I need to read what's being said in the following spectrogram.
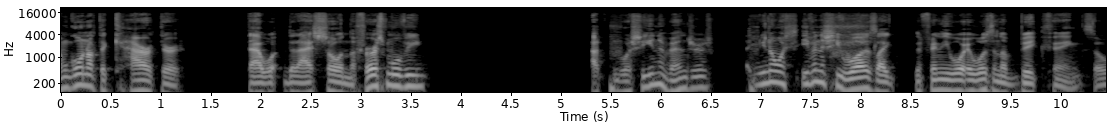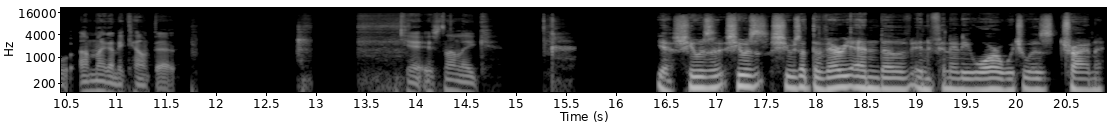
I'm going off the character that wa that I saw in the first movie. I, was she in Avengers? You know what? Even if she was like Infinity War, it wasn't a big thing, so I'm not gonna count that. Yeah, it's not like Yeah, she was uh, she was she was at the very end of Infinity War, which was trying to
